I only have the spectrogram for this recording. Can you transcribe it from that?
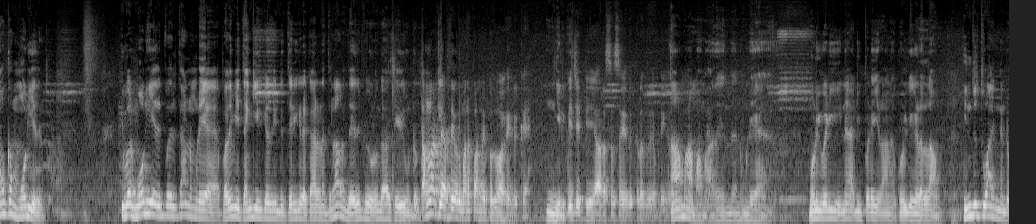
நோக்கம் மோடி எதிர்ப்பு. இவர் மோடியை எதிர்ப்பதில் தான் நம்முடைய பதவி தங்கி இருக்கிறது என்று தெரிகிற காரணத்தினால் அந்த எதிர்ப்பை ஒழுங்காக செய்து கொண்டிருப்பார் தமிழ்நாட்டில் அப்படி ஒரு மனப்பான்மை பொதுவாக இருக்கு. இருக்கு. பிஜேபி ஆர்எஸ்எஸ் எதிர்க்கிறது அப்படிங்கிறது. ஆமாம் ஆமாம் ஆமாம் அது இந்த நம்முடைய மொழிவழி இன அடிப்படையிலான கொள்கைகள் எல்லாம் இந்துத்துவா என்கின்ற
